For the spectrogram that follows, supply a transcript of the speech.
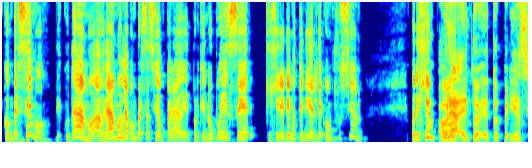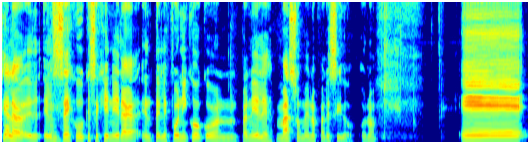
conversemos, discutamos, abramos la conversación para ver, porque no puede ser que generemos este nivel de confusión. Por ejemplo. Ahora, en tu, experiencia, el, mm. sesgo que se genera en telefónico con paneles es más o menos parecido, ¿o no? Eh,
